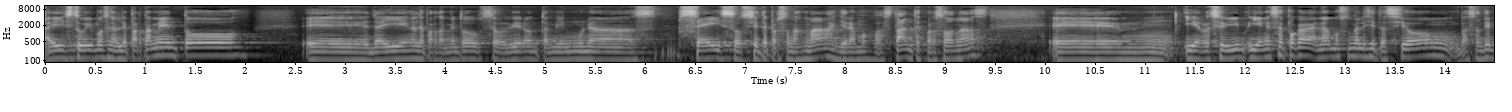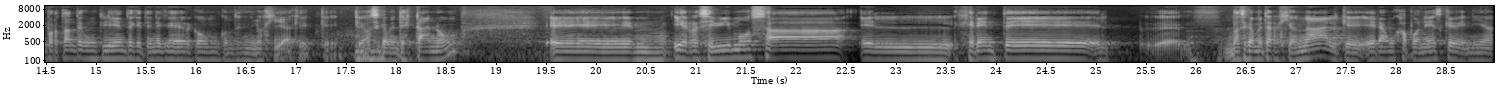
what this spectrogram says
Ahí estuvimos en el departamento. eh, de ahí en el departamento se volvieron también unas seis o siete personas más, y éramos bastantes personas. Eh, y, recibí, y en esa época ganamos una licitación bastante importante con un cliente que tiene que ver con, con tecnología, que, que- que básicamente es Canon. Eh, y recibimos a el gerente, el, básicamente regional, que era un japonés que venía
